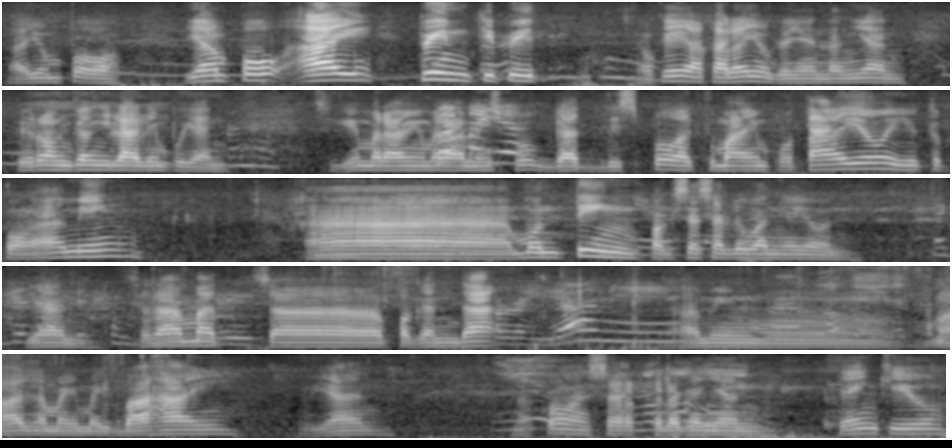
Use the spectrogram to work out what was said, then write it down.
Ayun po. oh. Yan po ay 20 feet. Okay, akala nyo ganyan lang yan. Pero hanggang ilalim po yan. Sige, maraming maraming po. God bless po at kumain po tayo. Ito po ang aming ah, munting pagsasaluan ngayon. Yan. Salamat sa. Biryani. Aming mahal na may may bahay. Yan. Nako, ang sarap talaga niyan. Thank you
